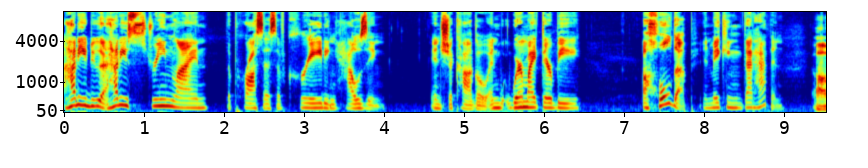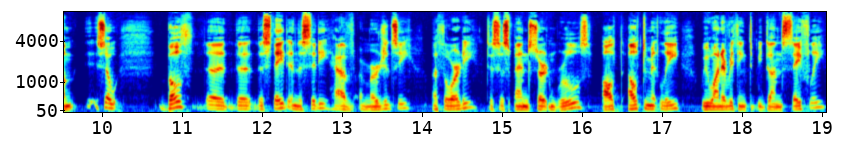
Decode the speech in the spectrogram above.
how do you do that? How do you streamline the process of creating housing in Chicago? And where might there be a holdup in making that happen? Um, so, both the, the, the state and the city have emergency authority to suspend certain rules. Ultimately, we want everything to be done safely,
